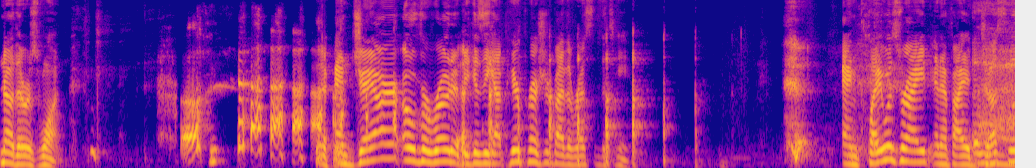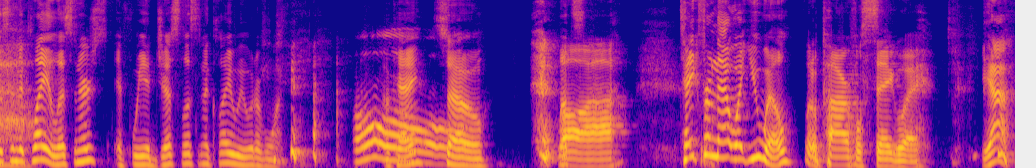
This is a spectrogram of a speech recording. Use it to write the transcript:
No, there was one. Oh. and JR overrode it because he got peer pressured by the rest of the team. And Clay was right. And if I had just listened to Clay, listeners, if we had just listened to Clay, we would have won. oh. Okay. So let's Aw, take from that what you will. what a powerful segue. Yeah.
